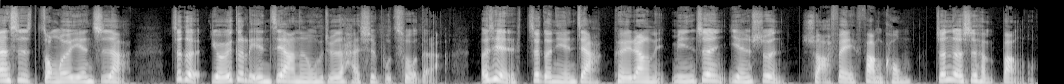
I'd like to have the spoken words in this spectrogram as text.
但是总而言之啊，这个有一个年假呢，我觉得还是不错的啦。而且这个年假可以让你名正言顺耍废放空，真的是很棒哦。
